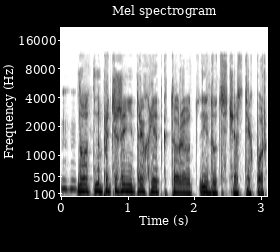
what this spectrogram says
Угу. Ну, вот на протяжении трех лет, которые вот идут сейчас с тех пор.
